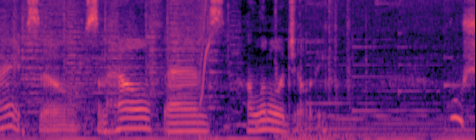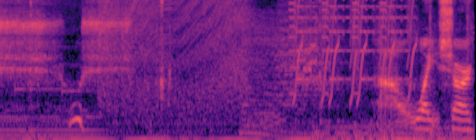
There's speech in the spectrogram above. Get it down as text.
Alright, so some health and a little agility. Whoosh, whoosh. Oh, white shark.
